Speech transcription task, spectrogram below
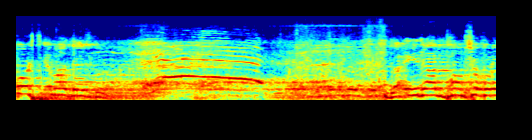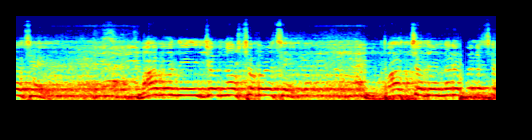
পশ্চিমা দেশগুলো। ইরাক ধ্বংস করেছে। মা বোনের ইজ্জত নষ্ট করেছে। বাচ্চাদের মেরে ফেলেছে।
